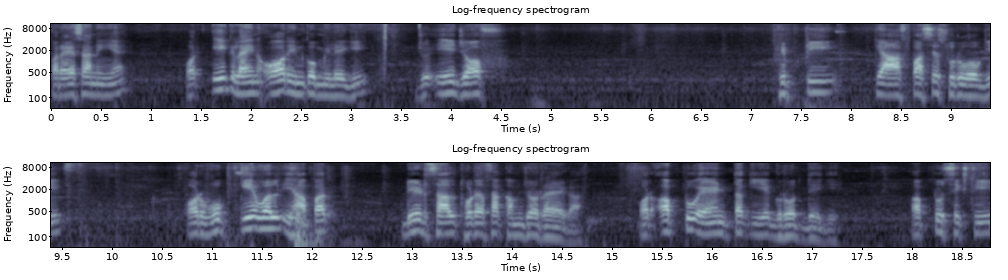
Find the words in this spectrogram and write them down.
पर ऐसा नहीं है। और एक लाइन और इनको मिलेगी, जो एज ऑफ़ फिफ्टी के आसपास से शुरू होगी। और वो केवल यहाँ पर डेढ़ साल थोड़ा सा कमज़ोर रहेगा। और अप टू एंड तक ये ग्रोथ देगी। Up to sixty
